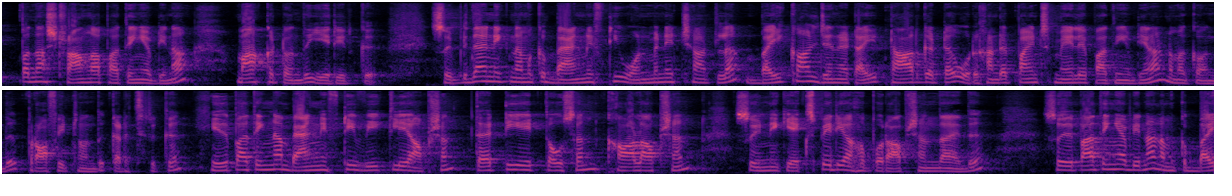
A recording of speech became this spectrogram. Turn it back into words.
இப்போ தான் ஸ்ட்ராங்காக பார்த்தீங்க அப்படின்னா மார்க்கெட் வந்து ஏறி இருக்கு ஸோ இப்படி தான் இன்றைக்கி நமக்கு பேங்க் நிஃப்டி ஒன் மினிட் ஷார்ட்டில் பை கால் ஜெனரேட் ஆகி டார்கெட்டை ஒரு ஹண்ட்ரட் பாயிண்ட்ஸ் மேலே பார்த்தீங்க அப்படின்னா நமக்கு வந்து ப்ராஃபிட் வந்து கிடச்சிருக்கு. இது பார்த்தீங்கன்னா bank Nifty weekly option thirty eight thousand call option so இன்றைக்கி எக்ஸ்பைரி ஆக போகிற ஆப்ஷன் தான் இது. ஸோ இது பார்த்தீங்க அப்படின்னா நமக்கு பை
